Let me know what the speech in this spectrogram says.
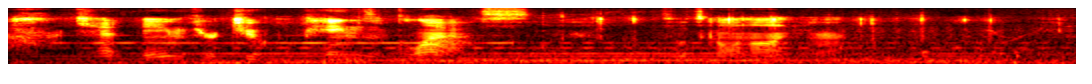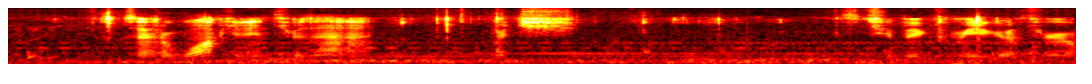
I can't aim through two panes of glass. That's what's going on here. So I had to walk it in through that which is too big for me to go through.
